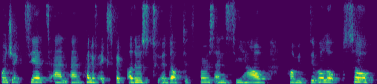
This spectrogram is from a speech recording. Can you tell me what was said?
projects yet, and, and kind of expect others to adopt it first and see how how it develops. So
